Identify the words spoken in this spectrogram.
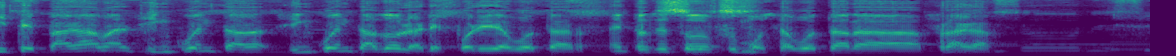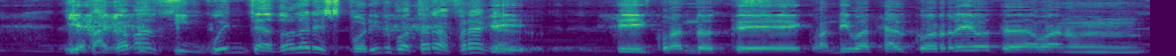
Y te pagaban 50, 50 dólares por ir a votar. Entonces todos fuimos a votar a Fraga. Y pagaban 50 dólares por ir a votar a Fraga. Sí, sí, cuando te cuando ibas al correo te daban un,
